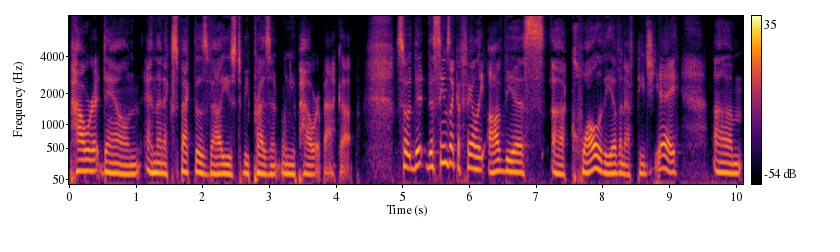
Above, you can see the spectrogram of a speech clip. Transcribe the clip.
power it down, and then expect those values to be present when you power it back up. So th- this seems like a fairly obvious uh, quality of an FPGA, um,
